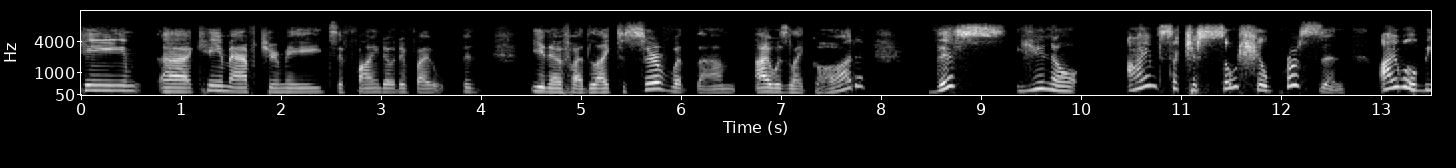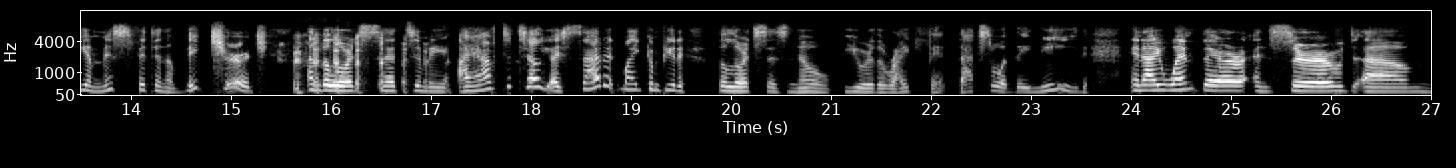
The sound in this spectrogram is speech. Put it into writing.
came uh, came after me to find out if I would, you know, if I'd like to serve with them, I was like, God, this, you know, I'm such a social person. I will be a misfit in a big church. And the Lord said to me, I have to tell you, I sat at my computer. The Lord says, No, you are the right fit. That's what they need. And I went there and served um,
